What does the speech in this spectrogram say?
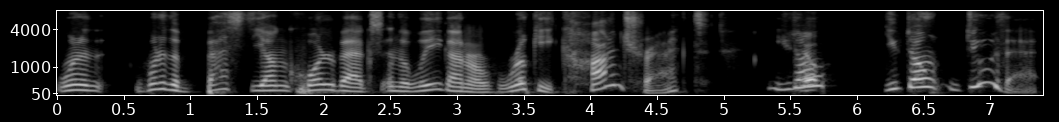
one of the, one of the best young quarterbacks in the league on a rookie contract. You don't you don't do that.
